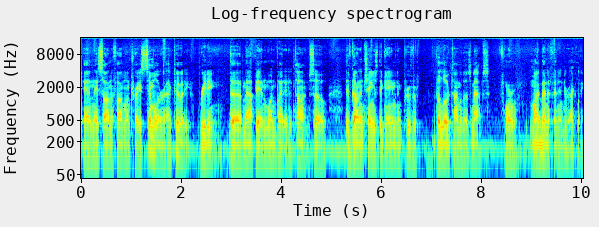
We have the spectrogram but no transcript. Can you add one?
and they saw in the FileMon tray similar activity, reading the map in one byte at a time. So they've gone and changed the game and improved the load time of those maps for my benefit indirectly.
